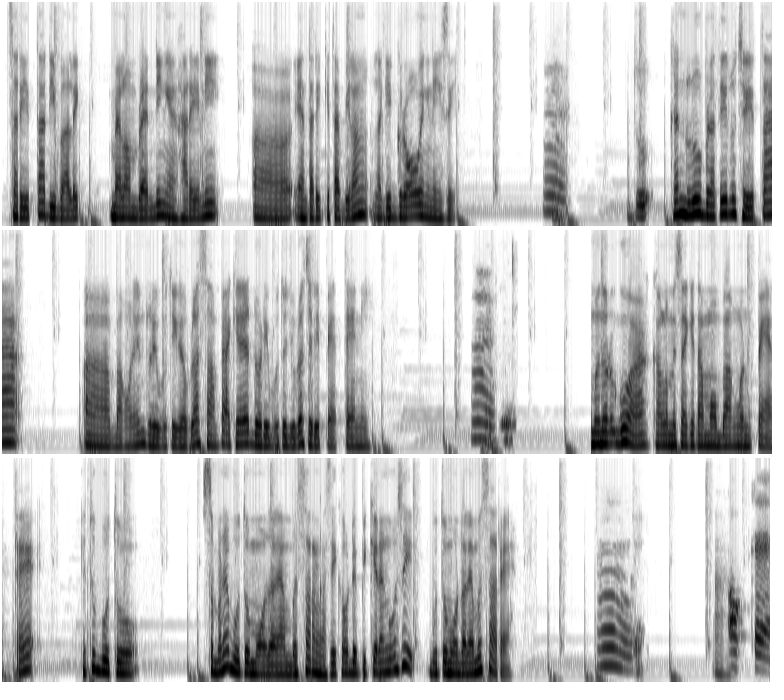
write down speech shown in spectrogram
cerita di balik Melon Branding yang hari ini uh, yang tadi kita bilang lagi growing nih sih. Hmm. Du, kan dulu berarti lu cerita uh, bangunin 2013 sampai akhirnya 2017 jadi PT nih. Hmm. Menurut gua kalau misalnya kita mau bangun PT itu butuh sebenarnya butuh modal yang besar nggak sih? Kalau di pikiran gue sih butuh modal yang besar ya. Hmm. Ah. Oke, okay.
